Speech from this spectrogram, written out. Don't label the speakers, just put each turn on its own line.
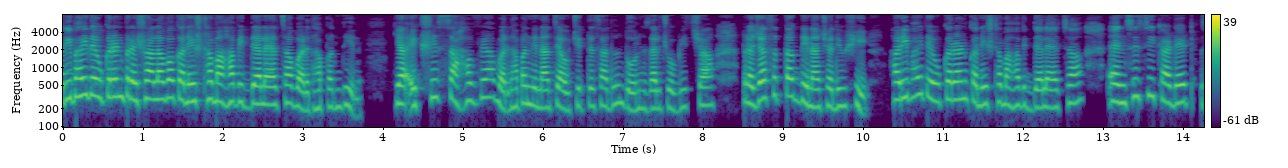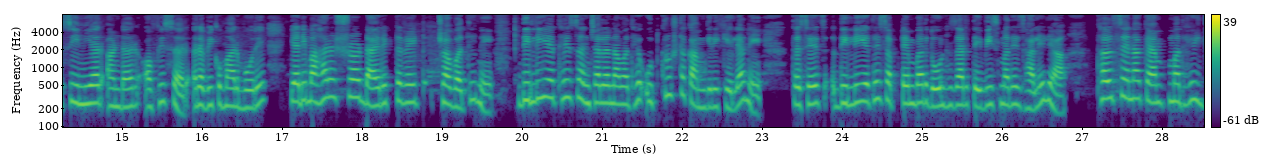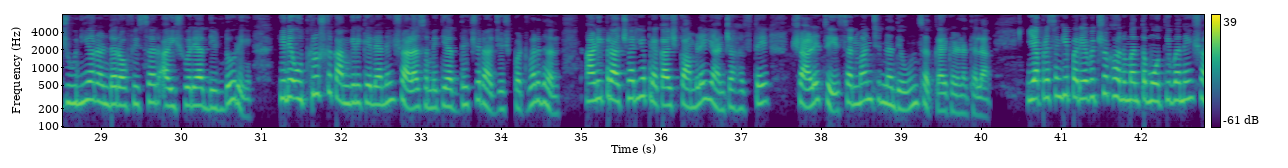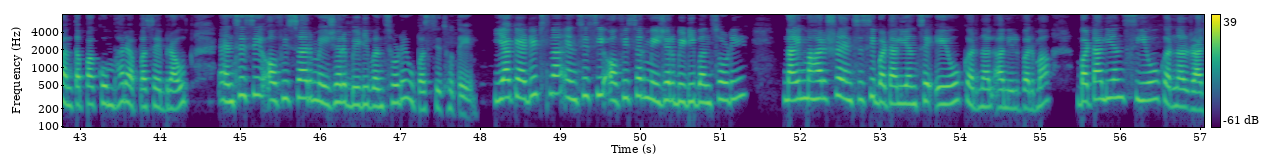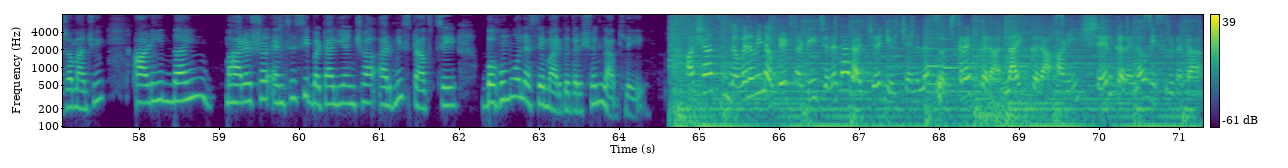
हरिभाई देवकरण प्रशाला व कनिष्ठ महाविद्यालयाचा वर्धापन दिन. या एकशे सहाव्या वर्धापन दिनाचे औचित्य साधून दोन हजार चोवीसच्या प्रजासत्ताक दिनाच्या दिवशी हरिभाई देवकरण कनिष्ठ महाविद्यालयाचा N C C cadet senior under officer Ravikumar More यांनी महाराष्ट्र डायरेक्टरेटच्या वतीने दिल्ली येथे संचालनामध्ये उत्कृष्ट कामगिरी केल्याने तसेच दिल्ली येथे सप्टेंबर दोन हजार तेवीसमध्ये झालेल्या थलसेना कॅम्पमध्ये junior under officer Aishwarya Dindore हिने उत्कृष्ट कामगिरी केल्याने शाळा समिती अध्यक्ष राजेश पटवर्धन आणि प्राचार्य प्रकाश कांबळे यांच्या हस्ते शाळेचे सन्मानचिन्ह देऊन सत्कार करण्यात आला. याप्रसंगी पर्यवेक्षक Hanumant Motibane Shantappa Kumbhar Appasaheb Raut NCC officer major B D Bansode उपस्थित होते. या कॅडेट्सना NCC officer major B D Bansode nine Maharashtra NCC बटालियनचे AO colonel Anil Verma battalion CO colonel Raja माजी आणि नाईन महाराष्ट्र एनसीसी बटालियनच्या army स्टाफचे बहुमोल असे मार्गदर्शन लाभले.
अशाच नवनवीन अपडेटसाठी जनता राज्य न्यूज चॅनलला सबस्क्राईब करा लाईक करा आणि शेअर करायला विसरू नका.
